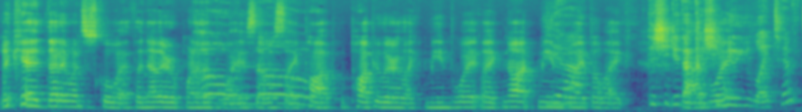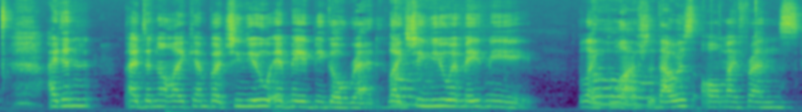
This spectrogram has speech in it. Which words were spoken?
A kid that I went to school with, another one of the Oh, boys that was like pop popular like mean boy, like not mean Yeah. boy, but like Did she do that because she knew you liked him? I didn't I did not like him, but she knew it made me go red. Like she oh. knew it made me like blush. Oh. That was all my friends'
